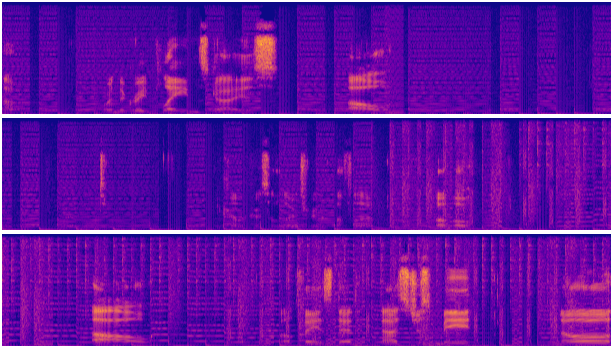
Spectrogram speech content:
Oh. We're in the Great Plains, guys. Oh. They come across a large herd of buffalo. Uh-oh. Oh. Well, Faye is dead. Now it's just me. No.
